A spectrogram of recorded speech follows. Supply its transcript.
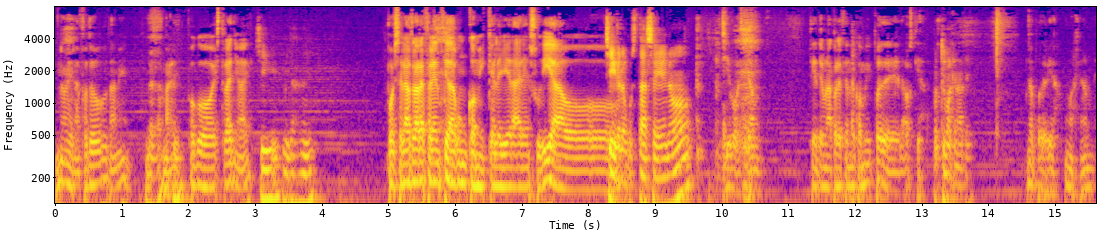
No, y la foto también. ¿verdad? Vale, un poco extraño ahí. Sí, mira, sí. Pues será otra referencia de algún cómic que leyera él en su día o... Sí, que le gustase, ¿no? Sí, porque ya tiene una colección de cómics pues de la hostia. Pues tú imagínate. No podría imaginarme.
